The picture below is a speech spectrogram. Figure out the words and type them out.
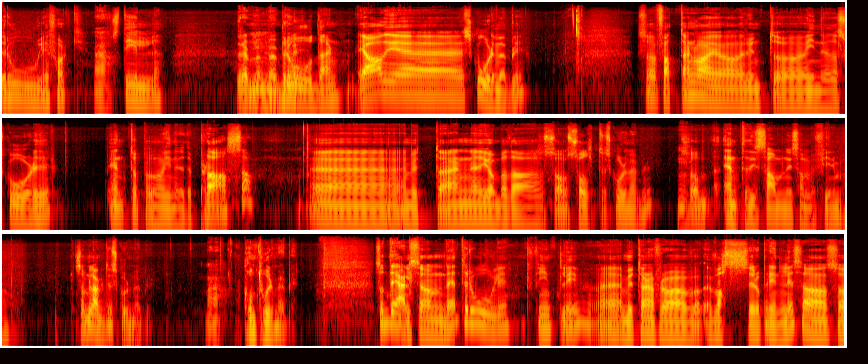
rolige folk. Ja. Stille. Drev med møbler? Broderen. Ja, de eh, skolemøbler. Så fattern var jo rundt og innreda skoler. Endte opp å innrede Plaza. Eh, Mutter'n jobba da som solgte skolemøbler. Mm. Så endte de sammen i samme firma som lagde skolemøbler. Ja. Kontormøbler. Så det er liksom, det er et rolig, fint liv. Eh, Mutter'n er fra Hvasser opprinnelig, så, så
